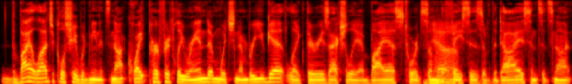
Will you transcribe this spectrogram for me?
the biological shape would mean it's not quite perfectly random which number you get. Like there is actually a bias towards some yeah. of the faces of the die since it's not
